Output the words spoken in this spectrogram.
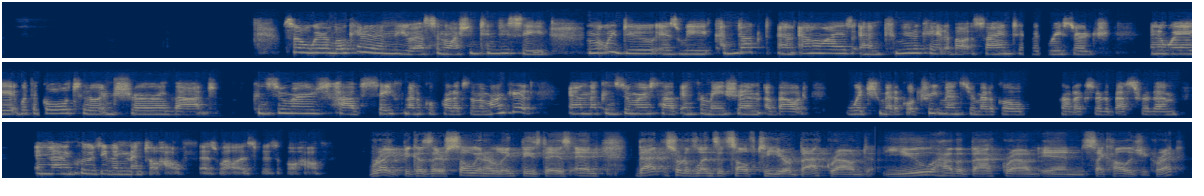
So we're located in the US in Washington, D.C. And what we do is we conduct and analyze and communicate about scientific research in a way with a goal to ensure that consumers have safe medical products on the market and that consumers have information about which medical treatments or medical products are the best for them. And that includes even mental health as well as physical health. Right, because they're so interlinked these days. And that sort of lends itself to your background. You have a background in psychology, correct?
